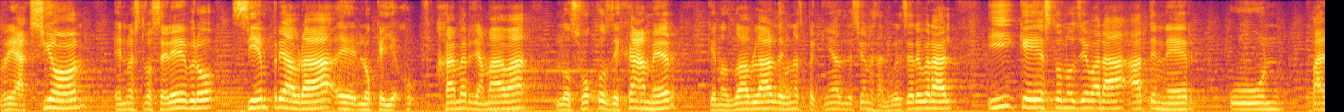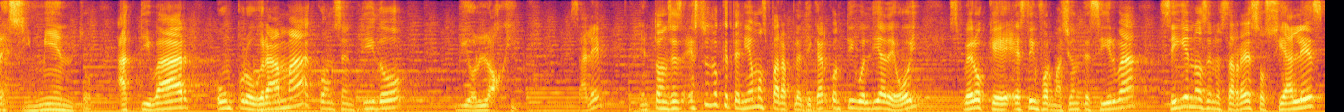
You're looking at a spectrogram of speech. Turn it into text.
reacción, en nuestro cerebro siempre habrá eh, lo que Hammer llamaba los focos de Hammer, que nos va a hablar de unas pequeñas lesiones a nivel cerebral y que esto nos llevará a tener un padecimiento, activar un programa con sentido biológico. ¿Sale? Entonces, esto es lo que teníamos para platicar contigo el día de hoy. Espero que esta información te sirva. Síguenos en nuestras redes sociales,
